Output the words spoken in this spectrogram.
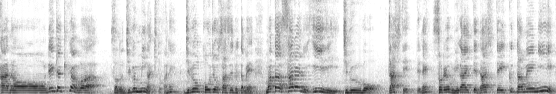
あのー、冷却期間はその自分磨きとかね自分を向上させるためまたさらにいい自分を出していってねそれを磨いて出していくために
